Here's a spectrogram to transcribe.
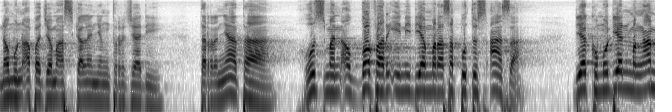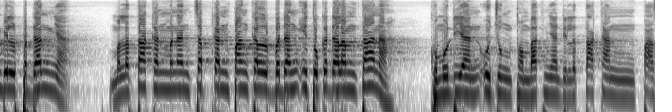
Namun apa jamaah sekalian yang terjadi? Ternyata Husman Al-Dhafari ini dia merasa putus asa. Dia kemudian mengambil pedangnya, meletakkan menancapkan pangkal pedang itu ke dalam tanah. Kemudian ujung tombaknya diletakkan pas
